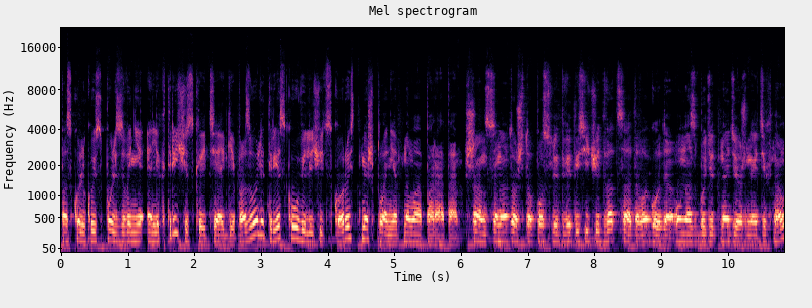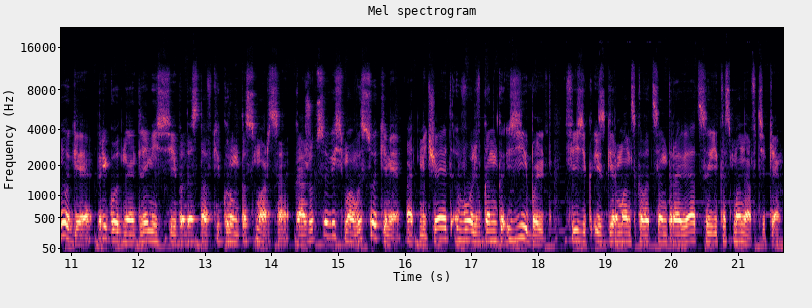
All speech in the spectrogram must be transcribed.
поскольку использование электрической тяги позволит резко увеличить скорость межпланетного аппарата. Шансы на то, что после 2020 года у нас будет надежная технология, пригодная для миссии по доставке грунта с Марса, кажутся весьма высокими, отмечает Вольфганг Зибольд, физик из Германского центра авиации и космонавтики.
